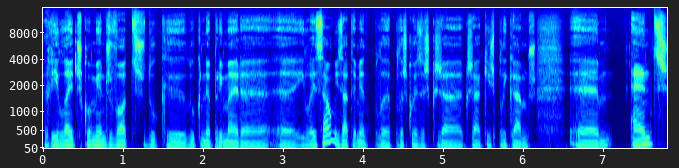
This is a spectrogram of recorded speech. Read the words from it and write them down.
reeleitos com menos votos do que, do que na primeira uh, eleição, exatamente pela, pelas coisas que já, que já aqui explicámos antes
